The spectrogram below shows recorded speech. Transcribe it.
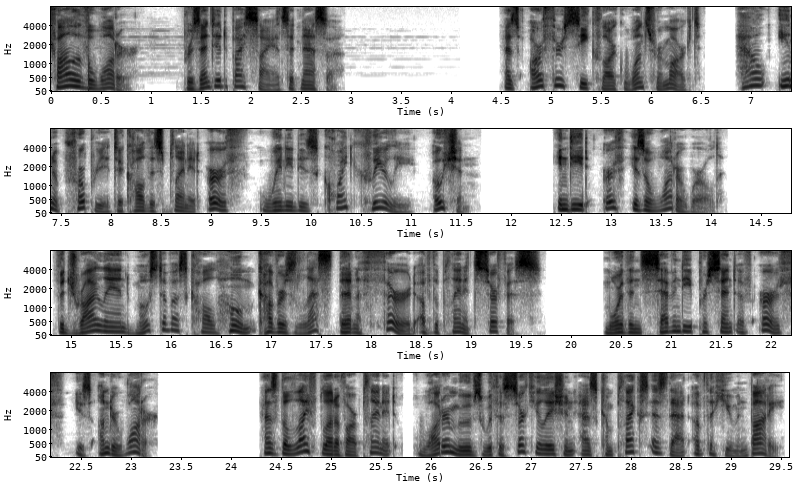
Follow the Water, presented by Science at NASA. As Arthur C. Clarke once remarked, how inappropriate to call this planet Earth when it is quite clearly ocean. Indeed, Earth is a water world. The dry land most of us call home covers less than a third of the planet's surface. More than 70% of Earth is underwater. As the lifeblood of our planet, water moves with a circulation as complex as that of the human body.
